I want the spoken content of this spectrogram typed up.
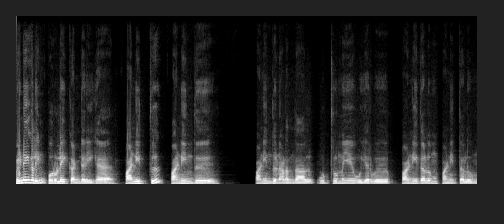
வினைகளின் பொருளை கண்டறிக. பணித்து பணிந்து. பணிந்து நடந்தால் ஒற்றுமையே உயர்வு. பணிதலும் பணித்தலும்.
